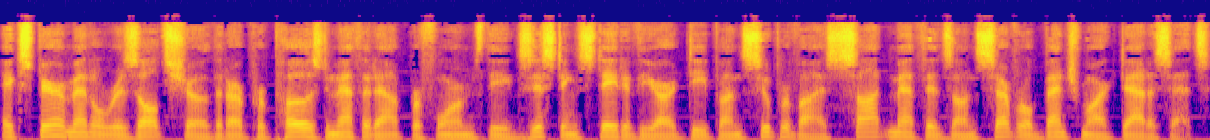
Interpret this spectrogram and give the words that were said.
Experimental results show that our proposed method outperforms the existing state of the art deep unsupervised SOD methods on several benchmark datasets,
